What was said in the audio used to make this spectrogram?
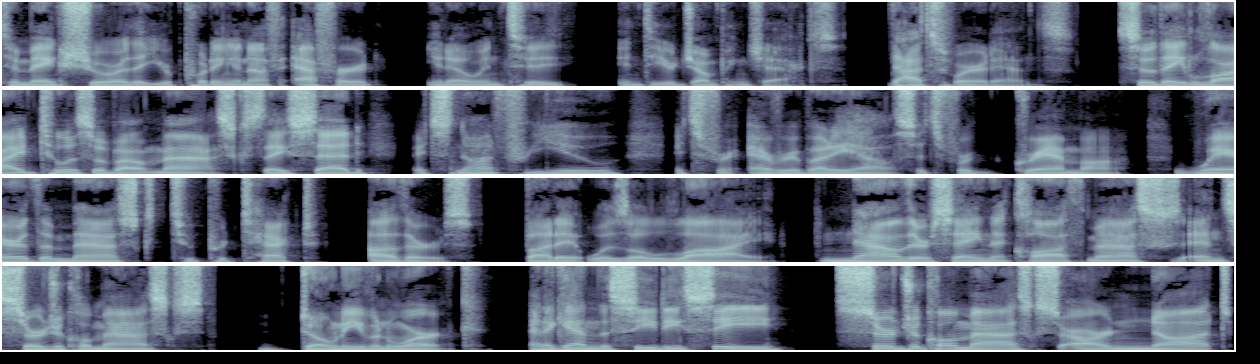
to make sure that you're putting enough effort, you know, into into your jumping jacks. That's where it ends. So they lied to us about masks. They said it's not for you, it's for everybody else. It's for grandma. Wear the mask to protect others. But it was a lie. Now they're saying that cloth masks and surgical masks don't even work. And again, the CDC, surgical masks are not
